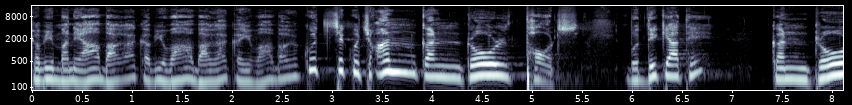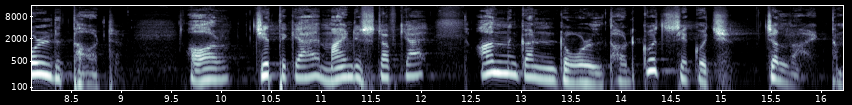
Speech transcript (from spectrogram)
कभी मन यहाँ भागा, कभी वहाँ भागा, कहीं वहाँ भागा। कुछ से कुछ अनकंट्रोल्ड थॉट्स बुद्धि क्या थे? कंट्रोल्ड थॉट और चित्त क्या है? माइंड स्टफ़ क्या है? अनकंट्रोल्ड थॉट कुछ से कुछ चल रहा है एकदम।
